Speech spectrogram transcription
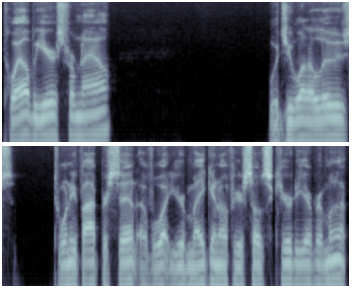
12 years from now, would you want to lose 25% of what you're making off your Social Security every month?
